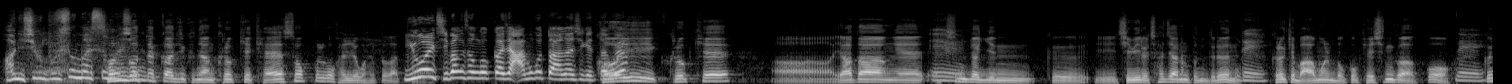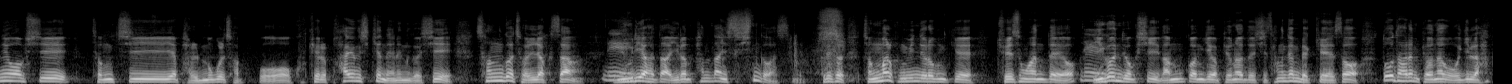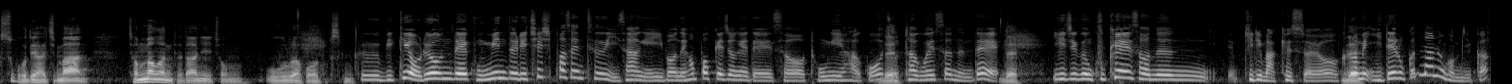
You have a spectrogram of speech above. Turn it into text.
아, 아니 지금 무슨 말씀을 선거 때까지 그냥 그렇게 계속 끌고 가려고 할 것 같아요. 6월 지방선거까지 아무것도 안 하시겠다고요? 거의 그렇게 어, 야당의 예. 핵심적인 그 이 지위를 차지하는 분들은 네. 그렇게 마음을 먹고 계신 것 같고 네. 끊임없이 정치의 발목을 잡고 국회를 파행시켜내는 것이 선거 전략상 네. 유리하다 이런 판단이 쓰신 것 같습니다. 그래서 정말 국민 여러분께 죄송한데요. 네. 이건 역시 남북 관계가 변하듯이 상전백회에서 또 다른 변화가 오기를 학수고대하지만 전망은 대단히 좀 우울하고 어둡습니다. 그 믿기 어려운데 국민들이 70% 이상이 이번에 헌법 개정에 대해서 동의하고 네. 좋다고 했었는데 네. 이게 지금 국회에서는 길이 막혔어요. 그러면 네. 이대로 끝나는 겁니까?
